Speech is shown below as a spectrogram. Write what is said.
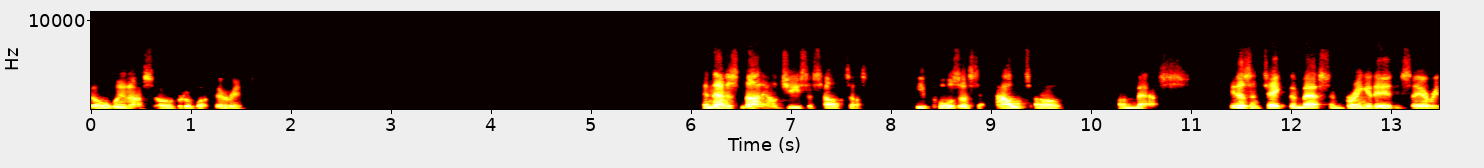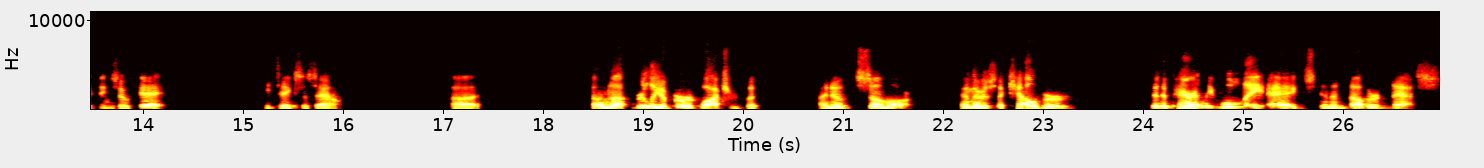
they'll win us over to what they're in. And that is not how Jesus helps us. He pulls us out of a mess. He doesn't take the mess and bring it in and say everything's okay. He takes us out. Uh, I'm not really a bird watcher, but I know that some are. And there's a cowbird that apparently will lay eggs in another nest.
